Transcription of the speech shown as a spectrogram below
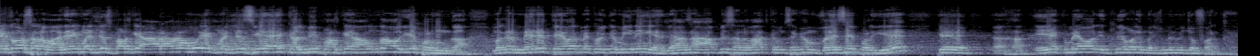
एक और सलावाद एक मजलिस पढ़ के आ रहा हूँ, एक मजलिस ये है, कल भी पढ़ के आऊँगा और ये पढ़ूँगा। मगर मेरे तेवर में कोई कमी नहीं है। लिहाजा आप भी सलावाद कम से कम वैसे पढ़िए कि एक में और इतने बड़े मजमे में जो फ़र्क है।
